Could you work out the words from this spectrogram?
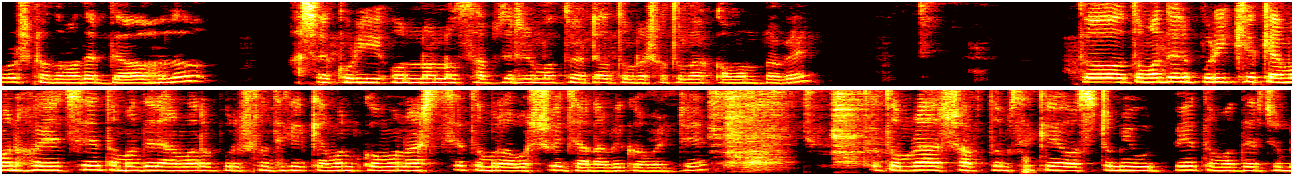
প্রশ্ন তোমাদের দেওয়া হলো। আশা করি অন্যান্য সাবজেক্টের মতো এটাও তোমরা শতভাগ কমন পাবে। তো তোমাদের পরীক্ষা কেমন হয়েছে? তোমাদের আমার প্রশ্ন থেকে কেমন কমন আসছে তোমরা অবশ্যই জানাবে কমেন্টে তো তোমরা সপ্তম থেকে অষ্টমে উঠবে। তোমাদের জন্য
